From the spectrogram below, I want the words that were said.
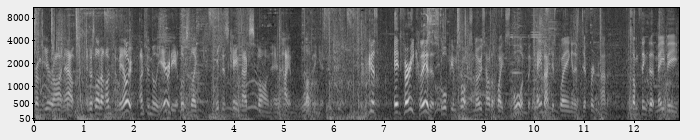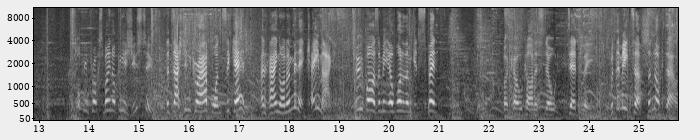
from here on out. And there's a lot of unfamiliar unfamiliarity, it looks like, with this K-Mac's spawn, and I am loving it. Because it's very clear that Scorpion Procs knows how to fight Spawn, but K-Mac is playing in a different manner. Something that maybe Scorpion Procs might not be as used to. The dash and grab once again. And hang on a minute, K-Mac. Two bars a meter, one of them gets spent. But Kotal Khan is still deadly. With the meter, the knockdown,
